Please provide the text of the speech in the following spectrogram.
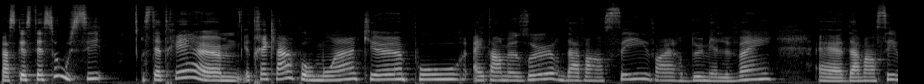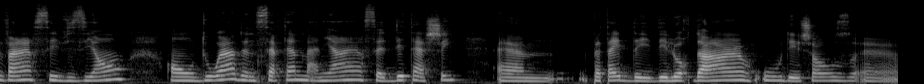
Parce que c'était ça aussi, c'était très, euh, très clair pour moi que pour être en mesure d'avancer vers 2020, euh, d'avancer vers ces visions, on doit d'une certaine manière se détacher euh, peut-être des, lourdeurs ou des choses euh,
